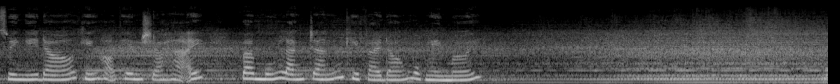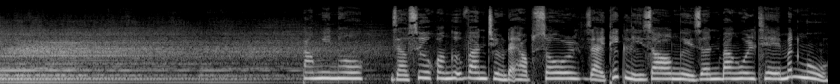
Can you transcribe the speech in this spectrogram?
Suy nghĩ đó khiến họ thêm sợ hãi và muốn lảng tránh khi phải đón một ngày mới. Bang Minho, giáo sư khoa ngữ văn trường Đại học Seoul giải thích lý do người dân bang Ulche mất ngủ.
